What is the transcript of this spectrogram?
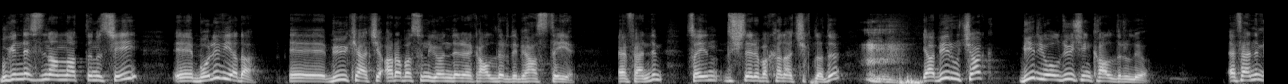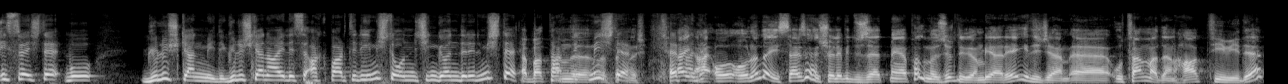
bugün de sizin anlattığınız şeyi e, Bolivya'da e, Büyükelçi arabasını göndererek aldırdı bir hastayı. Efendim Sayın Dışişleri Bakanı açıkladı. ya bir uçak bir yolcu için kaldırılıyor. Efendim İsveç'te bu Gülüşken miydi? Gülüşken ailesi AK Partiliymiş de onun için gönderilmiş de Ha, taktikmiş de. Hayır, hayır, onu da isterseniz şöyle bir düzeltme yapalım. Özür diliyorum bir araya gideceğim. Ee, utanmadan Halk TV'de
